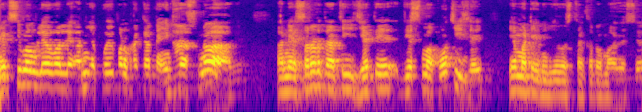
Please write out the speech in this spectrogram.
મેક્સિમમ લેવલે અન્ય કોઈ પણ પ્રકારના ઇન્ટરેસ્ટ ન આવે અને સરળતાથી જે તે દેશમાં પહોંચી જાય, એ માટેની વ્યવસ્થા કરવામાં આવે છે.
